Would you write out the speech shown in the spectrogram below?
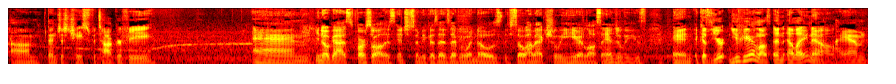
Um, then just chase photography. And you know, guys, first of all, it's interesting because as everyone knows, so I'm actually here in Los Angeles, and because you're you're here in Los in LA now. I am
